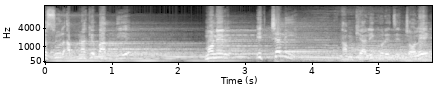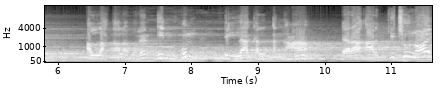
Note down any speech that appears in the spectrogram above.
রসুল আপনাকে বাদ দিয়ে, মনের ইচ্ছা নিয়ে হামখেয়ালি করে যে চলে, আল্লাহ তালা বলেন ইনহুম ইল্লাকাল আনআম। এরা আর কিছু নয়,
